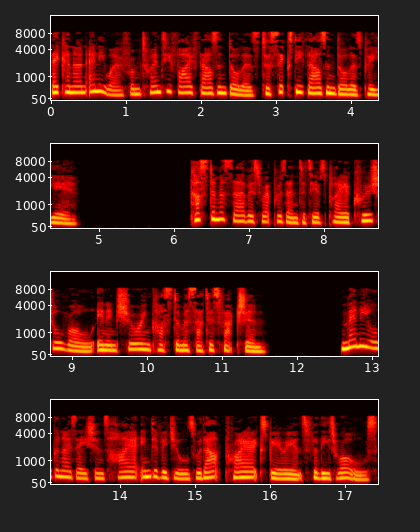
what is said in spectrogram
They can earn anywhere from $25,000 to $60,000 per year. Customer service representatives play a crucial role in ensuring customer satisfaction. Many organizations hire individuals without prior experience for these roles,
